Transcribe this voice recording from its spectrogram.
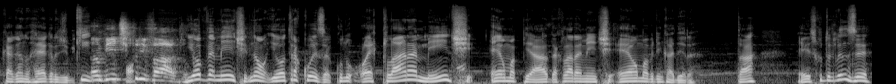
cagando regra de. Que, ambiente ó, privado. E obviamente, não, e outra coisa, quando é claramente é uma piada, claramente é uma brincadeira, tá? É isso que eu tô querendo dizer.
